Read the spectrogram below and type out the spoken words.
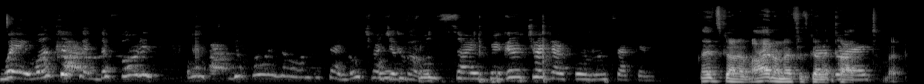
wait one second. The phone is. Oh, your phone is on one percent. Go charge oh, your phone. Sorry, we're gonna charge our phone. One second. It's gonna, I don't know if it's gonna Right. cut, but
